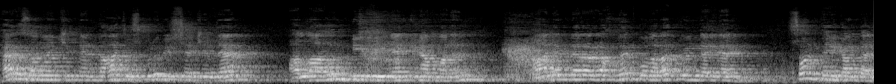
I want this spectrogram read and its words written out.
her zamankinden daha coşkulu bir şekilde Allah'ın birliğine inanmanın alemlere rahmet olarak gönderilen son peygamber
